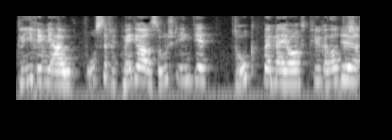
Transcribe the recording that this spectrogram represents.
gleich irgendwie auch außen, vielleicht medial oder sonst irgendwie Druck, wenn man ja das Gefühl hat, oh, das Ja.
